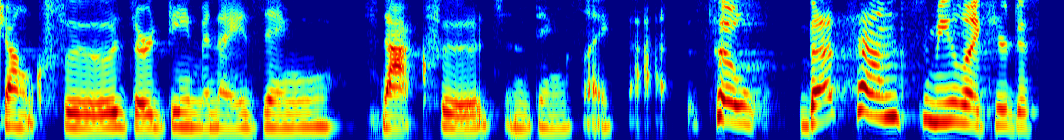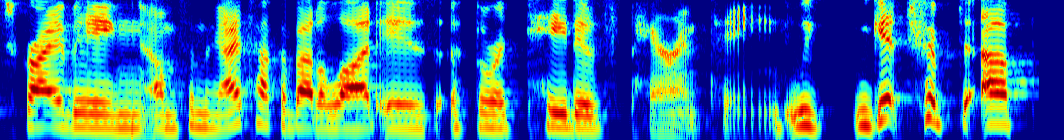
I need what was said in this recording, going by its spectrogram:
junk foods or demonizing snack foods and things like that. So that sounds to me like you're describing um, something I talk about a lot is authoritative parenting. We get tripped up,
